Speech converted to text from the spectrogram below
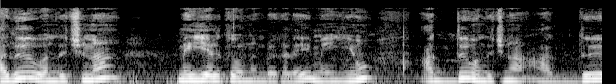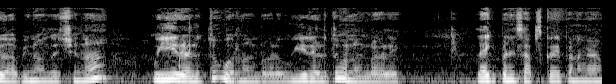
அது வந்துச்சுன்னா மெய்யெழுத்து ஒரு நண்பர்களே மெய்யும் அக்து வந்துச்சுன்னா அக்து அப்படின்னு வந்துச்சுன்னா உயிரெழுத்தும் ஒரு நண்பர்களே உயிரெழுத்தும் ஒரு நண்பர்களே. லைக் பண்ணி சப்ஸ்கிரைப் பண்ணுங்கள்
